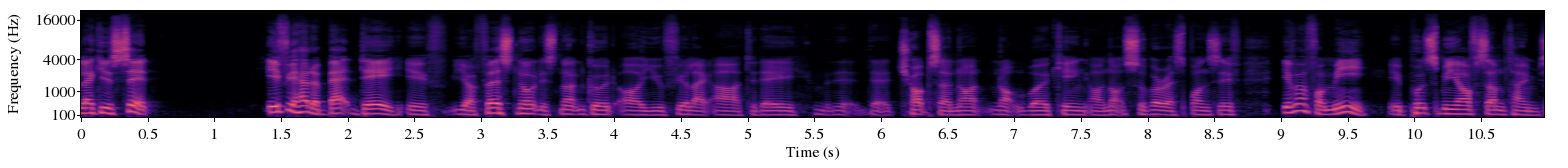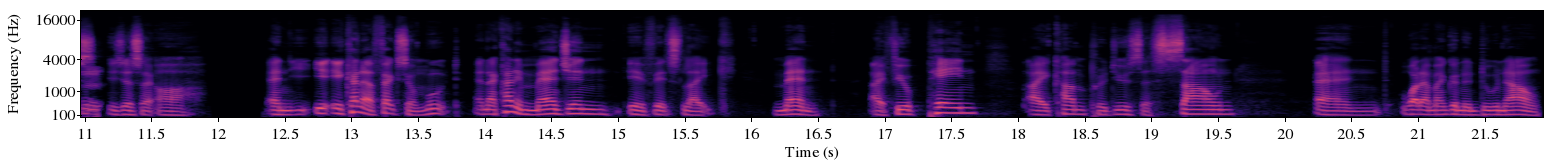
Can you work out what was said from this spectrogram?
like you said, if you had a bad day, if your first note is not good, or you feel like ah today the, the chops are not not working or not super responsive, even for me, it puts me off sometimes. It's just like ah, and it, it kind of affects your mood. And I can't imagine if it's like man, I feel pain, I can't produce a sound, and what am I going to do now?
